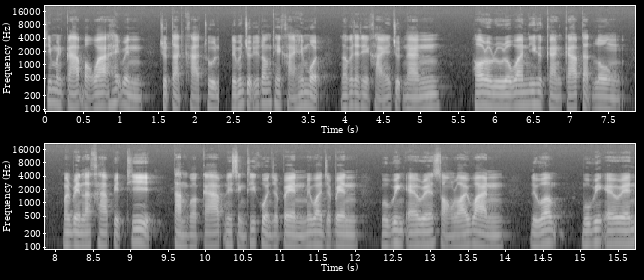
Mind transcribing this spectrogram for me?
ที่มันกราฟบอกว่าให้เป็นจุดตัดขาดทุน หรือเป็นจุดที่ต้องเทขายให้หมด เราก็จะเทขายในจุดนั้น เพราะเรารู้แล้วว่านี่คือการกราฟตัดลง มันเป็นราคาปิดที่ต่ำกว่ากราฟในสิ่งที่ควรจะเป็น ไม่ว่าจะเป็น moving average 200 วัน หรือว่า moving average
